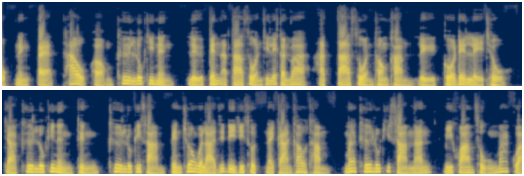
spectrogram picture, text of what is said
1.618 เท่าของคลื่นลูกที่ 1 หรือเป็นอัตราส่วนที่เรียกกันว่า อัตราส่วนทองคำหรือ Golden Ratio จากคลื่นลูกที่ 1 ถึงคลื่นลูกที่ 3 เป็นช่วงเวลาที่ดีที่สุดในการเข้าทำเมื่อคลื่นลูกที่ 3 นั้น มีความสูงมากกว่า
